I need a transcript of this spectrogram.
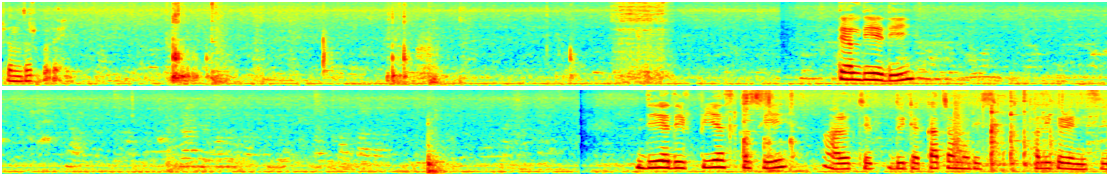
সুন্দর করে। তেল দিয়ে দিই। দিয়ে দিই পেঁয়াজ কুচি আর হচ্ছে দুইটা কাঁচামরিচ খালি করে নিছি।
